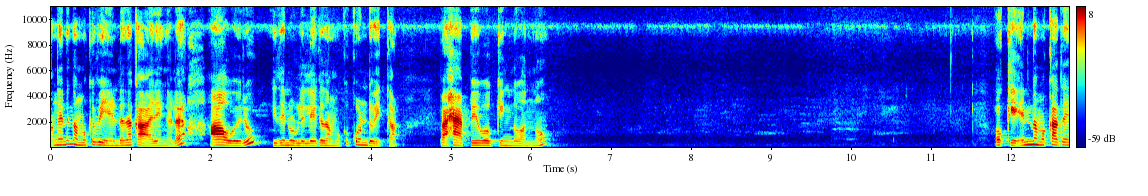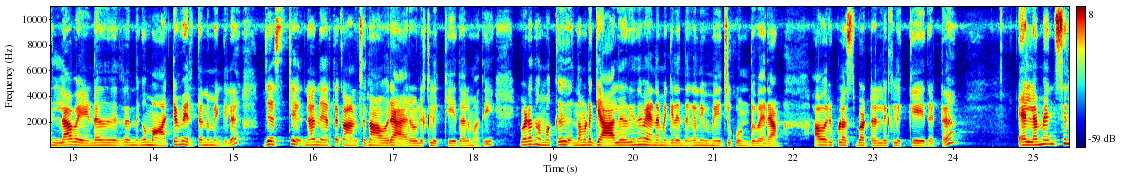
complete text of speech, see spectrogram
അങ്ങനെ നമുക്ക് വേണ്ടുന്ന കാര്യങ്ങൾ ആ ഒരു ഇതിനുള്ളിലേക്ക് നമുക്ക് കൊണ്ടുവയ്ക്കാം. ഇപ്പോൾ ഹാപ്പി വർക്കിംഗ് എന്ന് വന്നു. ഓക്കെ ഇനി നമുക്കതെല്ലാം വേണ്ടത് എന്തെങ്കിലും മാറ്റം വരുത്തണമെങ്കിൽ ജസ്റ്റ് ഞാൻ നേരത്തെ കാണിച്ചത് ആ ഒരു ആരോയിൽ ക്ലിക്ക് ചെയ്താൽ മതി. ഇവിടെ നമുക്ക് നമ്മുടെ ഗ്യാലറിയിൽ നിന്ന് വേണമെങ്കിൽ എന്തെങ്കിലും ഇമേജ് കൊണ്ടുവരാം. ആ ഒരു പ്ലസ് ബട്ടണിൽ ക്ലിക്ക് ചെയ്തിട്ട് എലമെൻസിൽ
